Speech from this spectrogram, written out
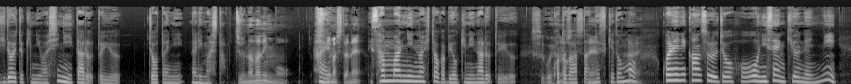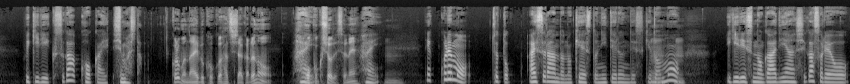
ひどい時には死に至るという状態になりました、17人もはい。知りましたね、で3万人の人が病気になるということがあったんですけども、はい。これに関する情報を2009年にウィキリークスが公開しました。これも内部告発者からのはい。報告書ですよね、はい、うん。でこれもちょっとアイスランドのケースと似てるんですけども、うんうん。イギリスのガーディアン紙がそれを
